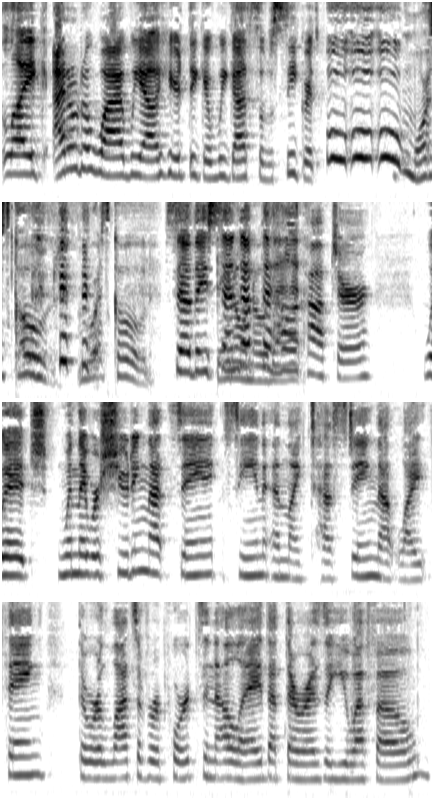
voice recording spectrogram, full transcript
like I don't know why we out here thinking we got some secrets. Ooh ooh ooh, Morse code, Morse code. So they send don't up the that. helicopter, which when they were shooting that scene and like testing that light thing, there were lots of reports in LA that there was a UFO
